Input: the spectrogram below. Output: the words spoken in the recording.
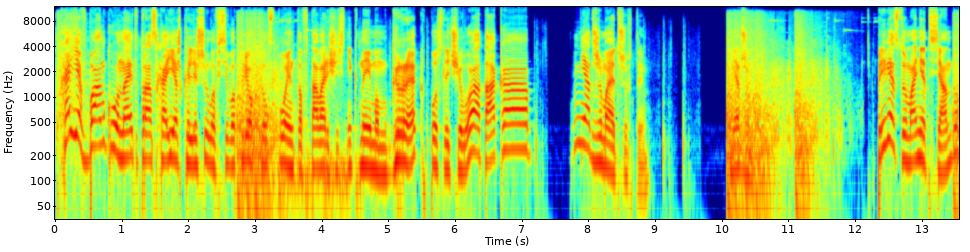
Хае в банку. На этот раз Хаешка лишила всего трех хилспоинтов товарища с никнеймом Грег. После чего атака не отжимает шифты. Не отжимает. Приветствую, монеты Сянду.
